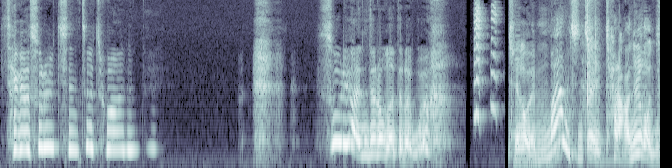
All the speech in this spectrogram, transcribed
제가 술을 진짜 좋아하는데 술이 안 들어가더라고요 제가 웬만하면 진짜 잘 안 울거든요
